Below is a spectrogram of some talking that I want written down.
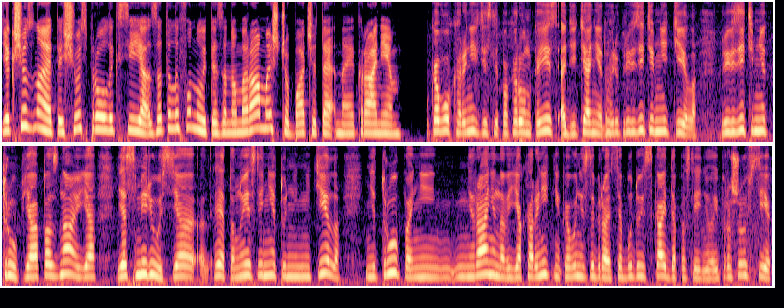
Якщо знаєте щось про Олексія, зателефонуйте за номерами, що бачите на екрані. У кого хоронить, если похоронка есть, а дитя нет? Говорю, привезите мне тело, привезите мне труп, я опознаю, я, я смирюсь, я это. Но если нету ни, ни тела, ни трупа, ни, ни раненого, я хоронить никого не собираюсь. Я буду искать до последнего и прошу всех.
